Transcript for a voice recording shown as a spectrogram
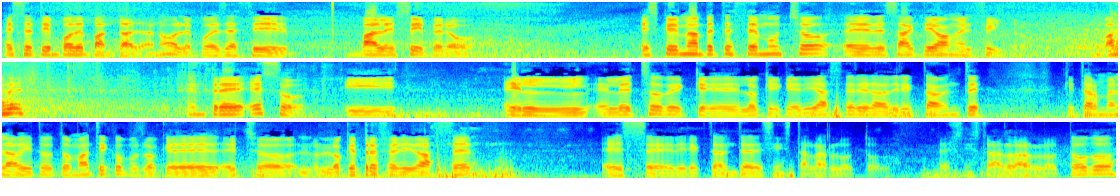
ese tiempo de pantalla, ¿no? Le puedes decir, vale, sí, pero es que hoy me apetece mucho, eh, desactivame el filtro, ¿vale? Entre eso y el, el hecho de que lo que quería hacer era directamente quitarme el hábito automático, pues lo que he hecho, lo que he preferido hacer es eh, directamente desinstalarlo todo. Desinstalarlo todo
